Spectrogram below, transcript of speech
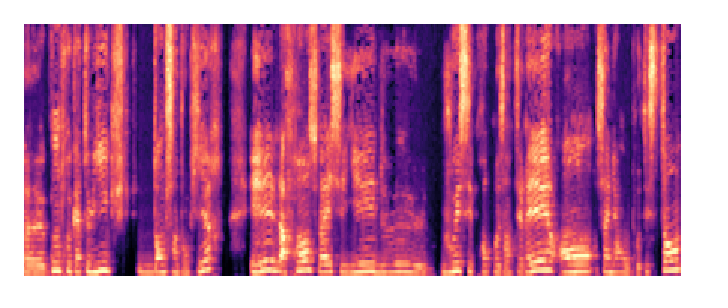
euh, contre catholiques dans le Saint-Empire. Et la France va essayer de jouer ses propres intérêts en s'alliant aux protestants,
